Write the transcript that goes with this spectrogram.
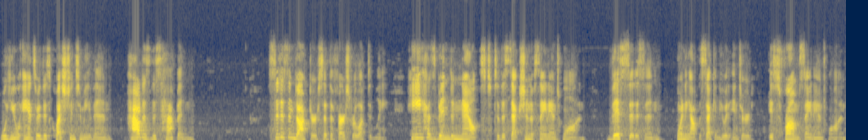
Will you answer this question to me then? How does this happen? Citizen doctor, said the first reluctantly, he has been denounced to the section of Saint Antoine. This citizen, pointing out the second who had entered, is from Saint Antoine.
